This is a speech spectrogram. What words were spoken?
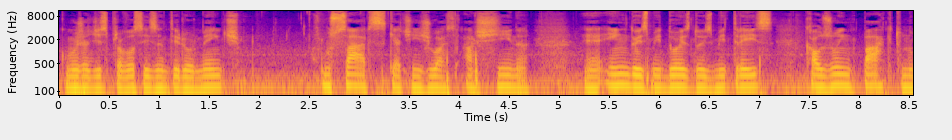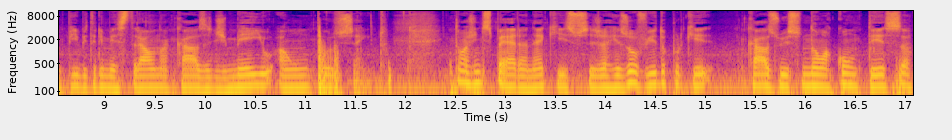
como eu já disse para vocês anteriormente, o SARS, que atingiu a China é, em 2002, 2003, causou impacto no PIB trimestral na casa de meio a 1%. Então a gente espera né, que isso seja resolvido, porque caso isso não aconteça,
